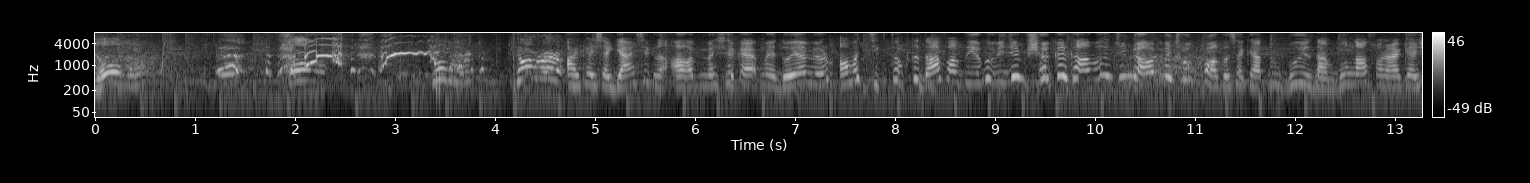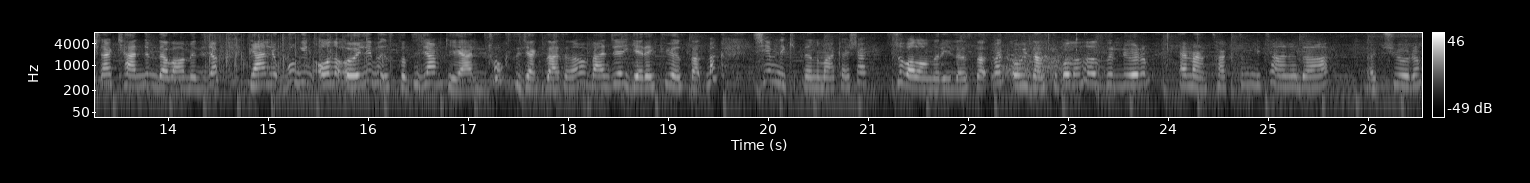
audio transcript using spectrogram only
Yağmur. Yağmur. Yağmur. Arkadaşlar gerçekten abime şaka yapmaya doyamıyorum ama TikTok'ta daha fazla yapabileceğim şaka kalmadı çünkü abime çok fazla şaka yaptım. Bu yüzden bundan sonra arkadaşlar kendim devam edeceğim. Yani bugün onu öyle bir ıslatacağım ki yani çok sıcak zaten ama bence gerekiyor ıslatmak. Şimdiki planım arkadaşlar su balonlarıyla ıslatmak. O yüzden su balonu hazırlıyorum. Hemen taktım bir tane daha. Açıyorum.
